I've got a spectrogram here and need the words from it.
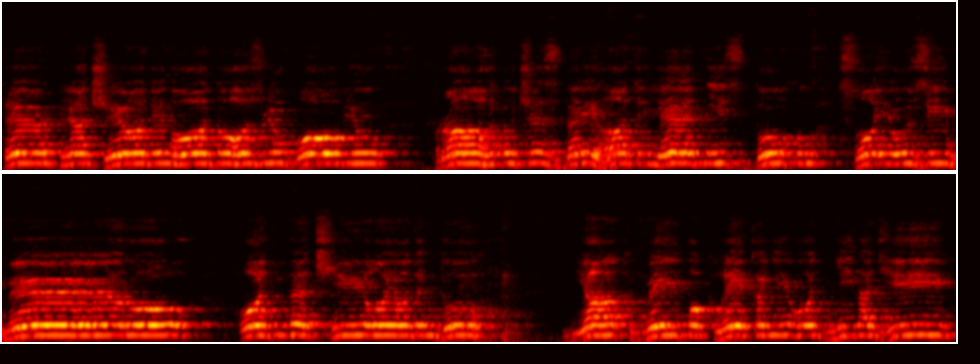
терплячи один одного з любов'ю, прагнучи зберігати єдність духу союзі миру, одне тіло й один дух, як ви покликані в одній надії,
